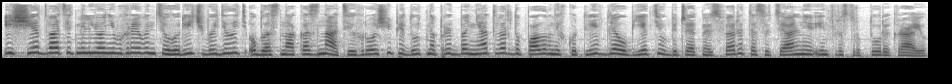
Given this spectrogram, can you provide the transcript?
І ще 20 мільйонів гривень цьогоріч виділить обласна казна. Ці гроші підуть на придбання твердопаливних котлів для об'єктів бюджетної сфери та соціальної інфраструктури краю.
